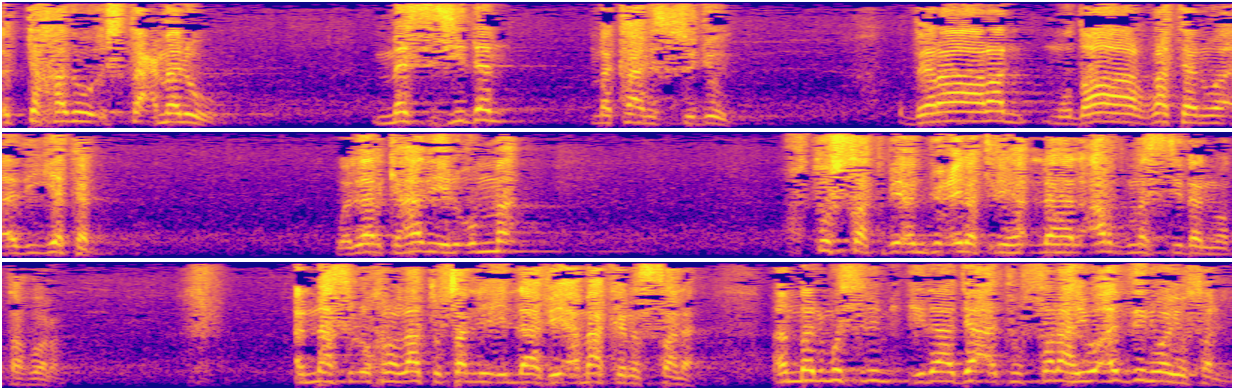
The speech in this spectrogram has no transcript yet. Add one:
اتخذوا استعملوا. مسجدا مكان السجود. ضرارا مضارة وأذية. ولذلك هذه الأمة اختصت بأن جعلت لها الأرض مسجدا وطهورا. الناس الأخرى لا تصلي إلا في أماكن الصلاة. أما المسلم إذا جاءته الصلاة يؤذن ويصلي.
